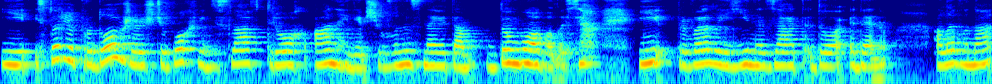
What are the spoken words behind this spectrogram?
І історія продовжує, що Бог відіслав трьох ангелів, щоб вони з нею там домовилися і привели її назад до Едену. Але вона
